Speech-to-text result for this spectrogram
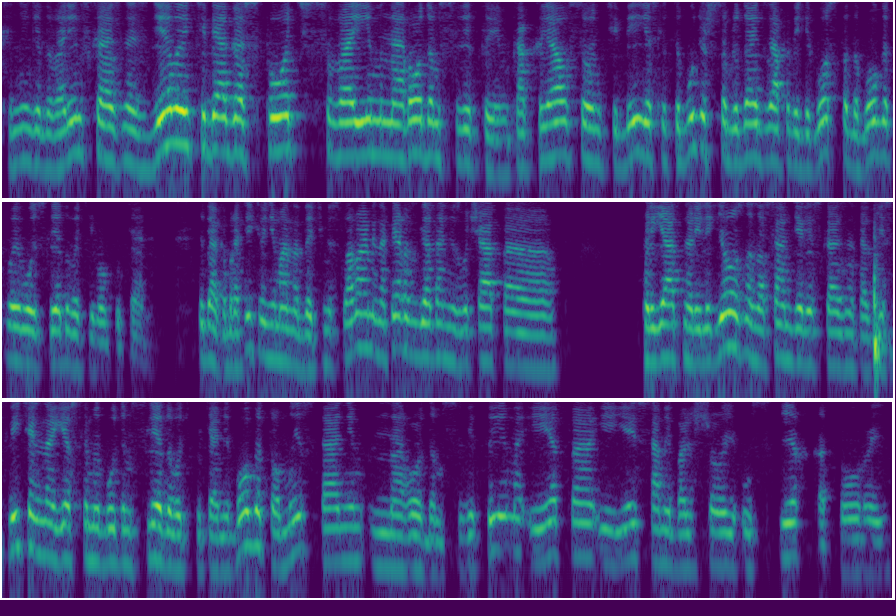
Книге Дворим сказано, «Сделай тебя Господь своим народом святым, как клялся Он тебе, если ты будешь соблюдать заповеди Господа, Бога твоего, и следовать Его путями». Итак, обратите внимание над этими словами. На первый взгляд они звучат э, приятно религиозно, на самом деле сказано так. Действительно, если мы будем следовать путями Бога, то мы станем народом святым, и это и есть самый большой успех, который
